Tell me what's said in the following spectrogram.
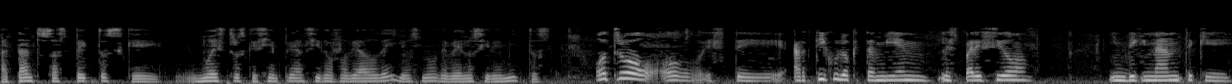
a tantos aspectos que nuestros que siempre han sido rodeados de ellos, ¿no? De velos y de mitos. Otro este artículo que también les pareció indignante que,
